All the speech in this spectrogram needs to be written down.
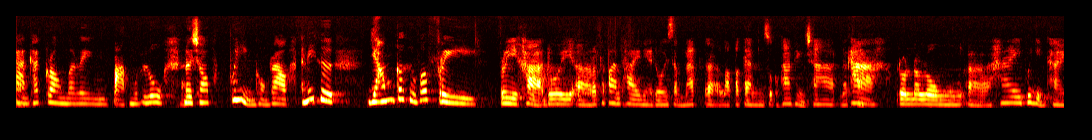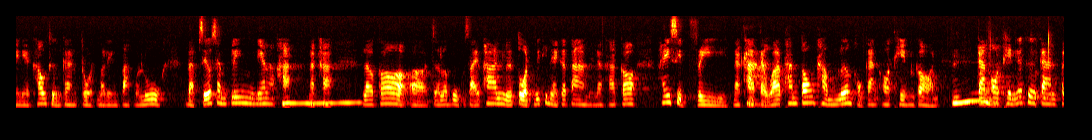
การคัดกรองมะเร็งปากมดลูก โดยเฉพาะผู้หญิงของเรา อันนี้คือย้ำก็คือว่าฟรีฟรีค่ะ โดยเอ่อรัฐบาลไทยเนี่ยโดยสำนักเอ่อหลักประกันสุขภาพแห่งชาตินะคะค่ะรณรงค์เอ่อให้ผู้หญิงไทยเนี่ยเข้าถึงการตรวจมะเร็งปากมดลูก แบบเซลล์แซมปลิ้งเนี่ยแหละค่ะนะคะแล้วก็เอ่อจะระบุสายพันธุ์หรือตรวจวิธีไหนก็ตามเนี่ยนะคะ ก็ให้สิทธิ์ฟรีนะคะค่ะแต่ว่าท่านต้องทำเรื่องของการออเทนก่อนอืมการออเทนก็คือการไป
